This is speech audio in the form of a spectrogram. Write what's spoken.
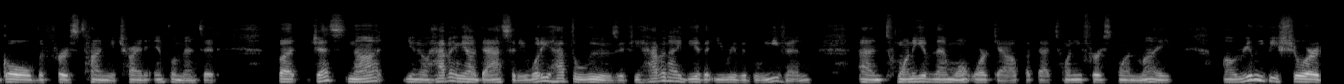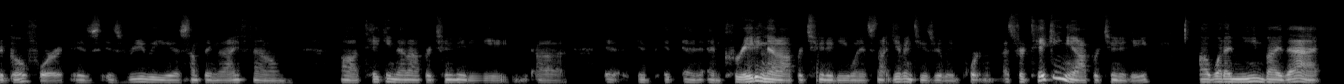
gold the first time you try to implement it, but just not, you know, having the audacity. What do you have to lose if you have an idea that you really believe in, and 20 of them won't work out, but that 21st one might? Really be sure to go for it. Is is really uh, something that I found. Uh, taking that opportunity uh, it, it, and, and, creating that opportunity when it's not given to you is really important. As for taking the opportunity, uh, what I mean by that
